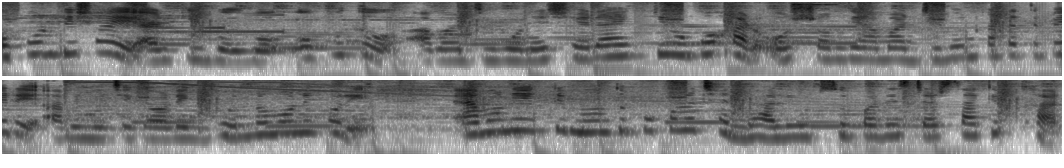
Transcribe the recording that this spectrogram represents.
অপুর বিষয়ে আর কি বলব? অপু তো আমার জীবনের সেরা একটি উপহার। ওর সঙ্গে আমার জীবন কাটাতে পেরে আমি নিজেকে অনেক ধন্য মনে করি। এমনই একটি মন্তব্য করেছেন ঢালিউড সুপারস্টার সাকিব খান।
